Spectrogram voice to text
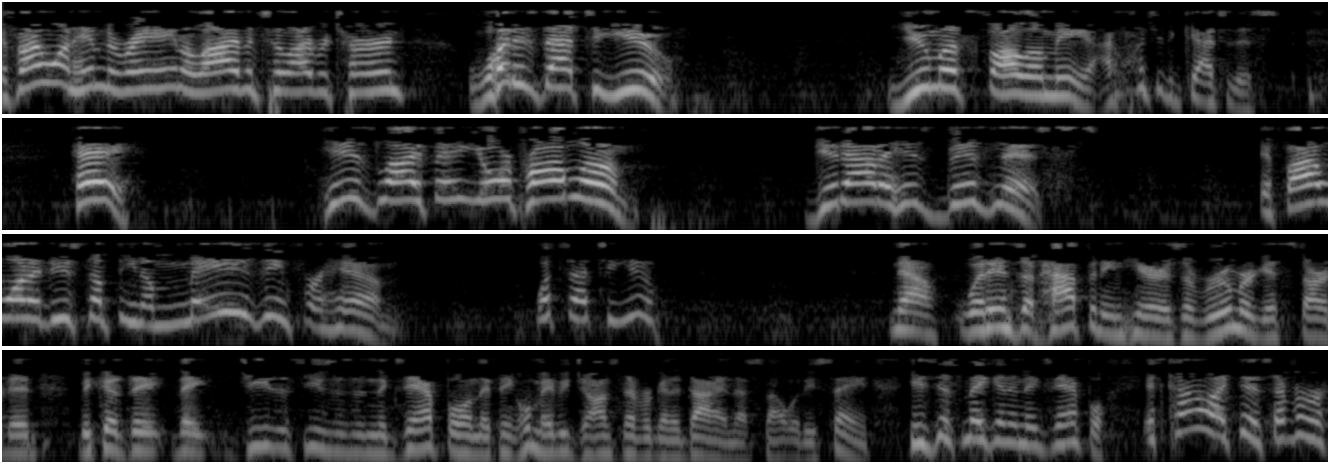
if I want him to remain alive until I return, what is that to you? You must follow me. I want you to catch this. Hey, his life ain't your problem. Get out of his business. If I want to do something amazing for him, what's that to you? Now, what ends up happening here is a rumor gets started because they, they Jesus uses an example and they think, oh, maybe John's never going to die, and that's not what he's saying. He's just making an example. It's kind of like this. Ever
